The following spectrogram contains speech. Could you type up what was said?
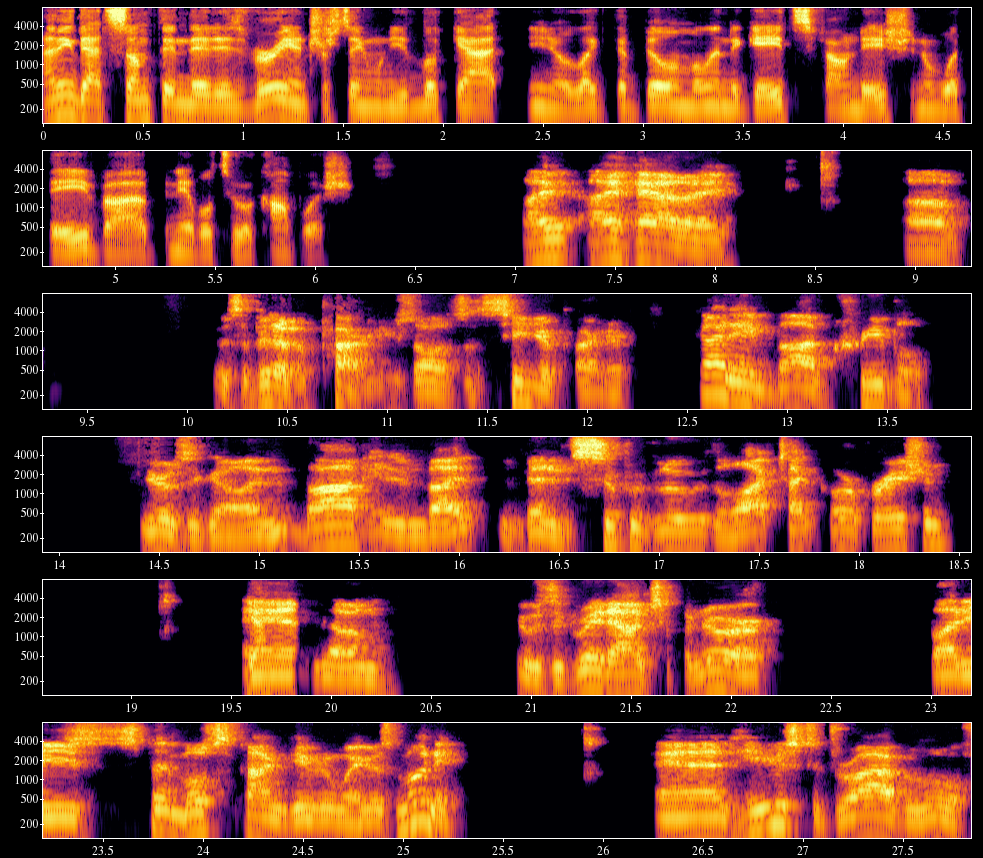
I think that's something that is very interesting when you look at you know like the bill and melinda gates foundation and what they've uh, been able to accomplish. I i had a uh, it was a bit of a partner he was always a senior partner a guy named bob Krieble years ago, and Bob had invited, invented Superglue, the Loctite Corporation, and um, he was a great entrepreneur, but he spent most of the time giving away his money. And he used to drive a little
